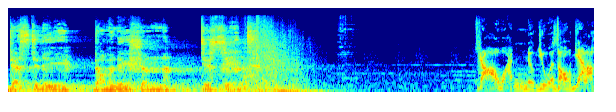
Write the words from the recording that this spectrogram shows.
Destiny, domination, deceit. Oh, I knew you was all yellow.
